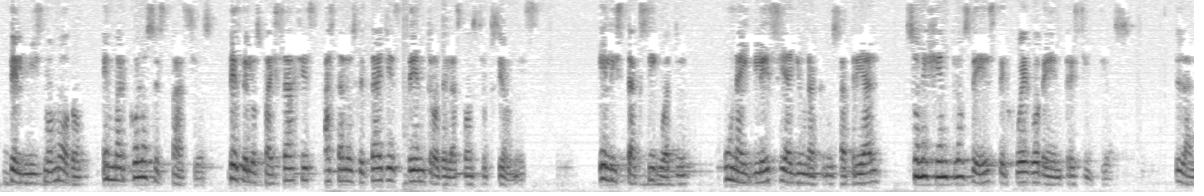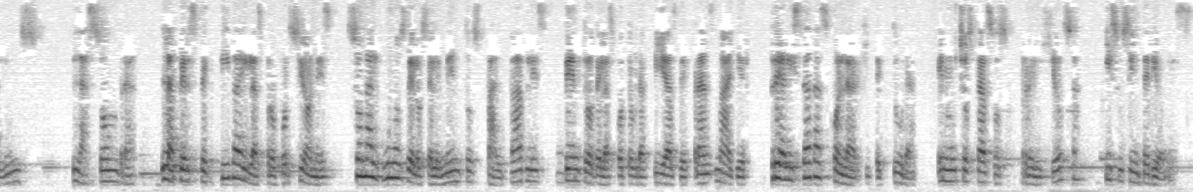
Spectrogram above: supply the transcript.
Del mismo modo, enmarcó los espacios, desde los paisajes hasta los detalles dentro de las construcciones. El Iztaccíhuatl, una iglesia y una cruz atrial, son ejemplos de este juego de entresitios. La luz, la sombra, la perspectiva y las proporciones son algunos de los elementos palpables dentro de las fotografías de Franz Mayer realizadas con la arquitectura, en muchos casos religiosa, y sus interiores.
